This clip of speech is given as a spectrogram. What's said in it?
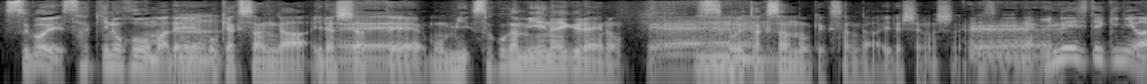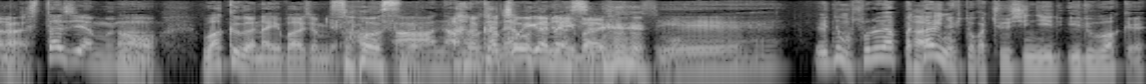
すごい先の方までお客さんがいらっしゃって、へー。もうみそこが見えないぐらいの、えすごいたくさんのお客さんがいらっしゃいましたね。イメージ的にはなんはい。かスタジアムの枠がないバージョンみたいな、そうですね。あーなあのるほどね。囲いがないバージョン。ですえー。えでもそれはやっぱタイの人が中心にいる,、わけ？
